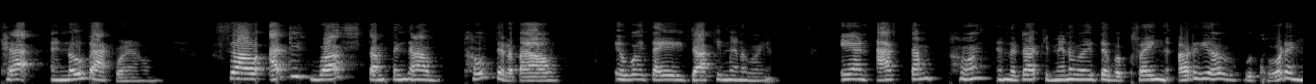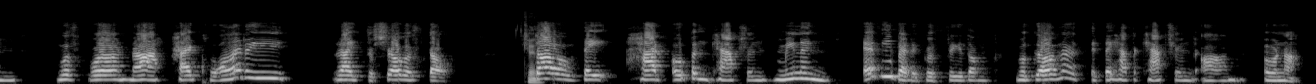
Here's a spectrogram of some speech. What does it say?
text and no background. So I just watched something that I posted about. It was a documentary. And at some point in the documentary, they were playing audio recording, which were not high quality like the show was though. Okay. So they had open captions, meaning everybody could see them, regardless if they had the caption on or not.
